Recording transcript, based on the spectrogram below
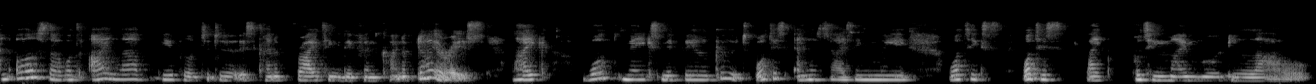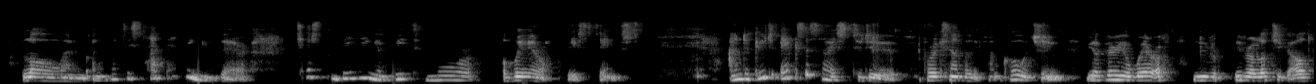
and also what I love people to do is kind of writing different kind of diaries, like what makes me feel good, what is energizing me, what is what is like putting my mood low, low and, and what is happening there. Just being a bit more aware of these things. And a good exercise to do, for example, if I'm coaching, you are very aware of neuro- neurological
